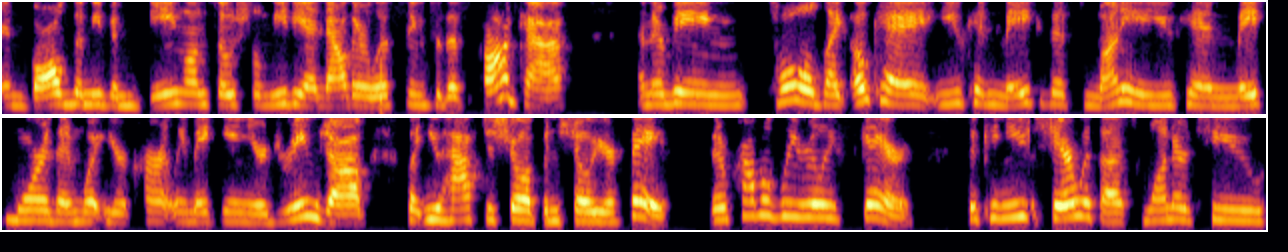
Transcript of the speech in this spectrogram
involve them even being on social media. Now they're listening to this podcast and they're being told like okay you can make this money you can make more than what you're currently making in your dream job but you have to show up and show your face. They're probably really scared. So can you share with us one or two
